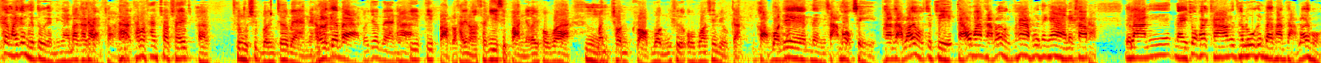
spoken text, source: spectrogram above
เครื่องไม้เครื่องมือตัวอื่นยังไงบ้างครับอาจารย์ชอถ้าถ้าว่าท่านชอบใช้เอ่อเครื่องมือชุดเบอร์เจอร์แบนนะครับ Bollinger Band เบอร์เจอร์แบนอ่าที่ที่ปรับราคาหน่อยสัก 20 วันเนี่ยก็จะพบว่าอืม มันชนกรอบบนนี่คือโอเวอร์เช่นเดียวกัน ขอบบนที่หนึ่งสามหกสี่พันสามร้อยหกสิบสี่แถวพันสามร้อยหกสิบห้าพูดง่ายๆนะครับ ครับ เวลานี้ในช่วงพักเช้านี่ทะลุขึ้นไปพันสามร้อยหก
